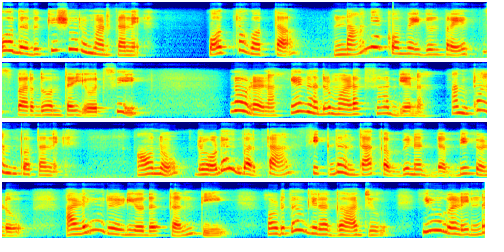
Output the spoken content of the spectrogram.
ಓದೋದಕ್ಕೆ ಶುರು ಮಾಡ್ತಾನೆ. ಓದ್ತಾ ಓದ್ತಾ ನಾನ್ಯಾಕೊಮ್ಮೆ ಇದನ್ನು ಪ್ರಯತ್ನಿಸಬಾರ್ದು ಅಂತ ಯೋಚಿಸಿ, ನೋಡೋಣ, ಏನಾದರೂ ಮಾಡೋಕ್ಕೆ ಸಾಧ್ಯನಾ ಅಂತ ಅನ್ಕೋತಾನೆ. ಅವನು ರೋಡಲ್ಲಿ ಬರ್ತಾ ಸಿಕ್ಕದಂಥ ಕಬ್ಬಿಣದ ಡಬ್ಬಿಗಳು, ಹಳೆಯ ರೇಡಿಯೋದ ತಂತಿ ಹೊಡೆದೋಗಿರೋ ಗಾಜು, ಇವುಗಳಿಂದ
